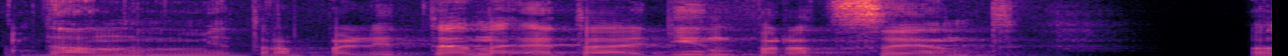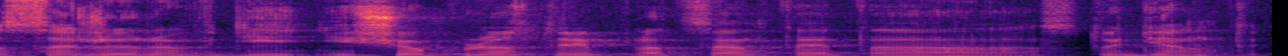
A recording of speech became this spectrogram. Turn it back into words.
данным метрополитена, это 1% пассажиров в день. Еще плюс 3% это студенты.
